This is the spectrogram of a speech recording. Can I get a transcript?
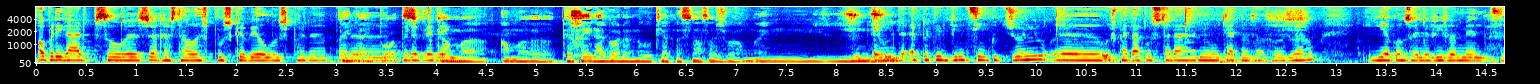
obrigar pessoas a arrastá-las pelos cabelos para, para, hipótese, para verem. Há uma, há uma carreira agora no Teatro Nacional São João, em junho, julho. A partir de 25 de junho, uh, o espetáculo estará no Teatro Nacional São João e aconselho vivamente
